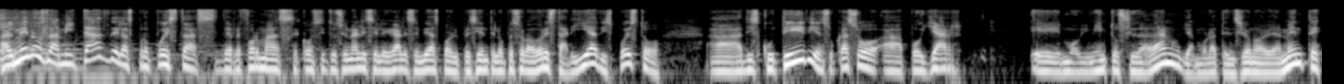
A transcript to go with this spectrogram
Al menos la mitad de las propuestas de reformas constitucionales y legales enviadas por el presidente López Obrador estaría dispuesto a discutir y en su caso a apoyar eh, Movimiento Ciudadano, llamó la atención obviamente.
